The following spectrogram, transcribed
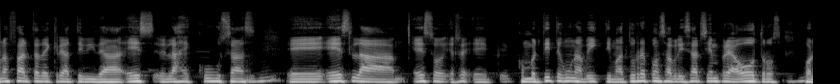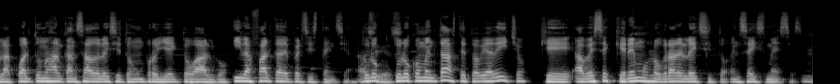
la falta de creatividad, es las excusas, Ujú. eh, es la eso, eh, convertirte en una víctima, tú responsabilizar siempre a otros Ujú. por la cual tú no has alcanzado el éxito en un proyecto o algo, y la falta de persistencia. Tú lo, tú lo comentaste, tú habías dicho que a veces queremos lograr el éxito en seis meses. Ujú.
